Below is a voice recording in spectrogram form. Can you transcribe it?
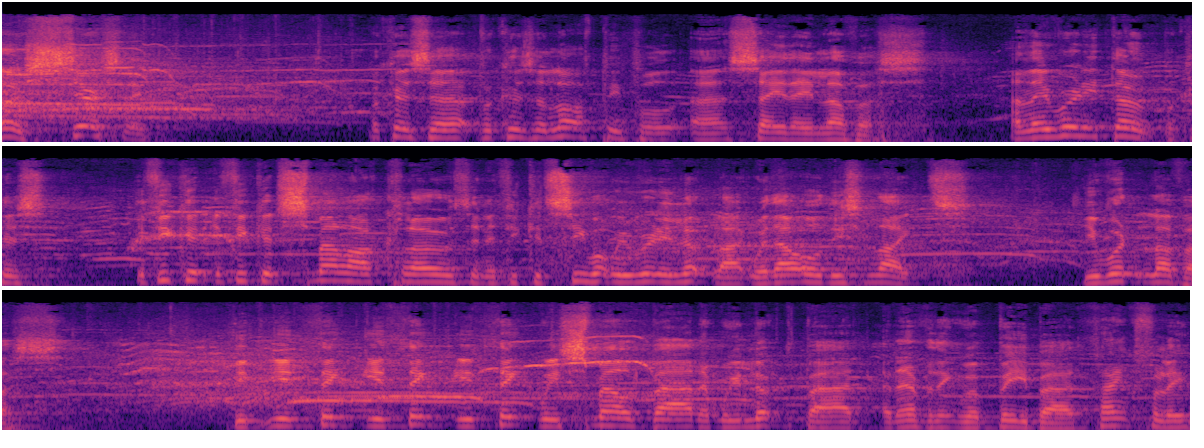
No, seriously. Because, uh, because a lot of people uh, say they love us, and they really don't. Because if you, could, if you could smell our clothes and if you could see what we really look like without all these lights, you wouldn't love us. You'd, you'd think, you'd, think, you'd think we smelled bad and we looked bad and everything would be bad. Thankfully,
